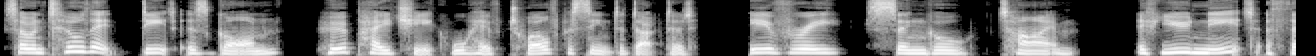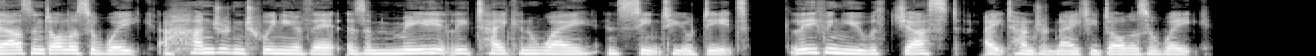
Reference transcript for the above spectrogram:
So until that debt is gone, her paycheck will have 12% deducted every single time. If you net $1,000 a week, 120 of that is immediately taken away and sent to your debt, leaving you with just $880 a week.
